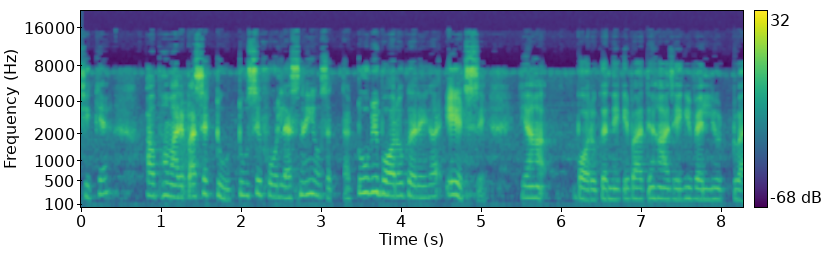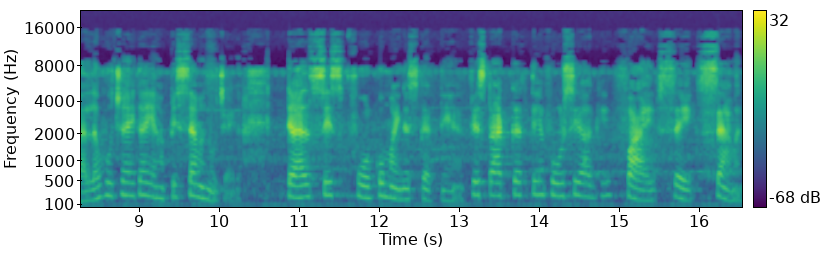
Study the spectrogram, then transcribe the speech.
ठीक है? अब हमारे पास है टू। टू से फोर लेस नहीं हो सकता। टू भी बोरो करेगा एट से। यहाँ बोरो करने के बाद यहाँ आ जाएगी वैल्यू ट्वेल्व हो जाएगा। यहाँ पे सेवन हो जाएगा। ट्वेल्व से फोर को माइनस करते हैं। फिर स्टार्ट करते हैं फोर से आगे। Five six seven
